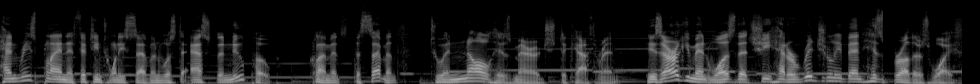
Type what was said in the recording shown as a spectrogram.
Henry's plan in 1527 was to ask the new Pope, Clement VII, to annul his marriage to Catherine. His argument was that she had originally been his brother's wife,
